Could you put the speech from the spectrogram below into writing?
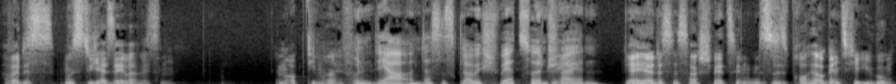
Aber das musst du ja selber wissen. Im Optimalfall. Und ja, und das ist, glaube ich, schwer zu entscheiden. ja, ja, das ist auch schwer zu Das, ist, das braucht ja auch ganz viel Übung.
